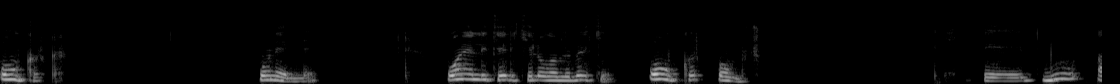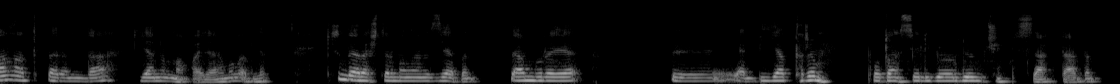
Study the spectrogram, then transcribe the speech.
10.40 10.50 10.50 tehlikeli olabilir belki. 10.40 10.30 Eee, bu anlattıklarımda yanılma paylarım olabilir. Kendi araştırmalarınızı yapın. Ben buraya eee, yani bir yatırım potansiyeli gördüğüm için size aktardım.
